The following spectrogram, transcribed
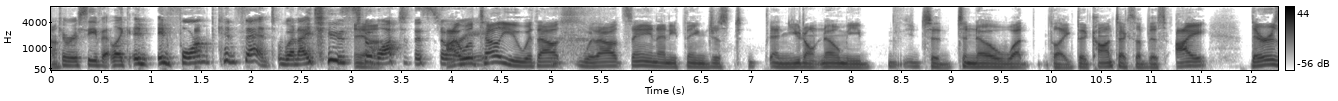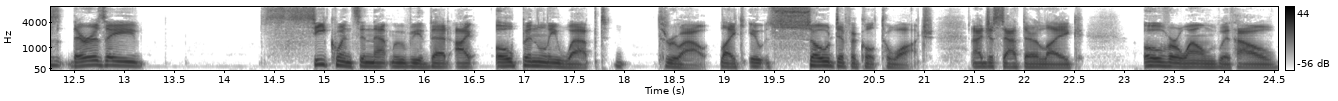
Yeah. to receive it like in, informed consent when i choose to Yeah. watch this story I will tell you without without saying anything. Just and you don't know me to to know what like the context of this. I there is there is a sequence in that movie that I openly wept throughout. Like it was so difficult to watch. And I just sat there like overwhelmed with how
